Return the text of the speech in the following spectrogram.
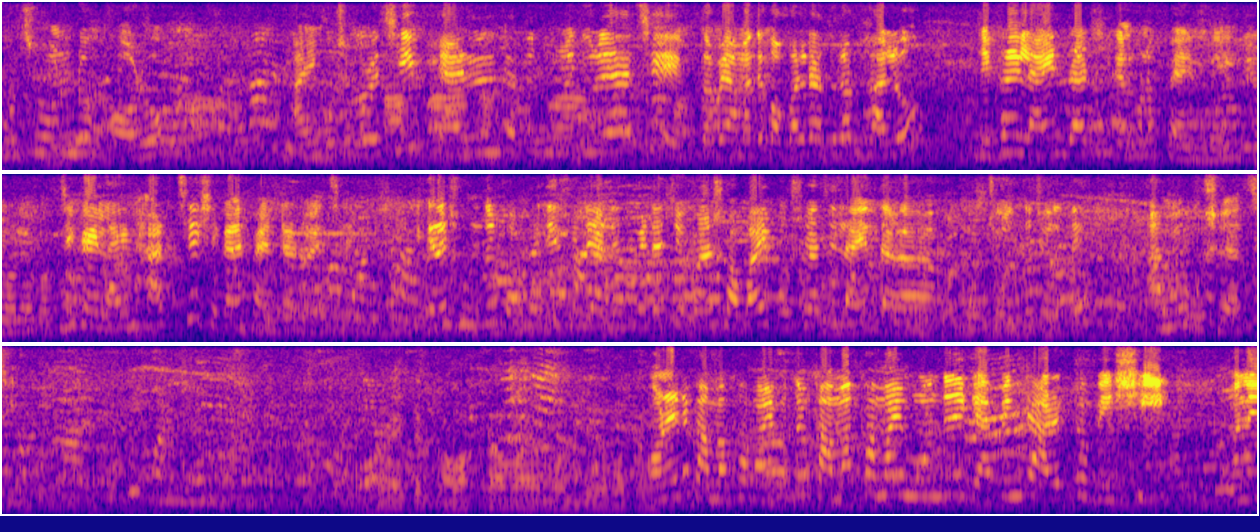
প্রচণ্ড গরম। আমি বসে পড়েছি। ফ্যানটা তো দূরে দূরে আছে তবে আমাদের কপালটা এতটা ভালো যেখানে লাইন দাঁড়ছে সেখানে কোনো ফ্যান নেই। যেখানে লাইন হাঁটছে সেখানে ফ্যানটা রয়েছে। এখানে সুন্দর বসা দিয়ে সিটে অ্যারেঞ্জমেন্ট আছে ওখানে সবাই বসে আছে লাইন দাঁড়া চলতে চলতে। আমিও বসে আছি। অনেকটা কামাখ্যা মায়ের মন্দিরের মতো। অনেকটা কামাখ্যা মায়ের মতো। কামাখ্যা মায়ের মন্দিরের গ্যাপিংটা আরেকটু বেশি। মানে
